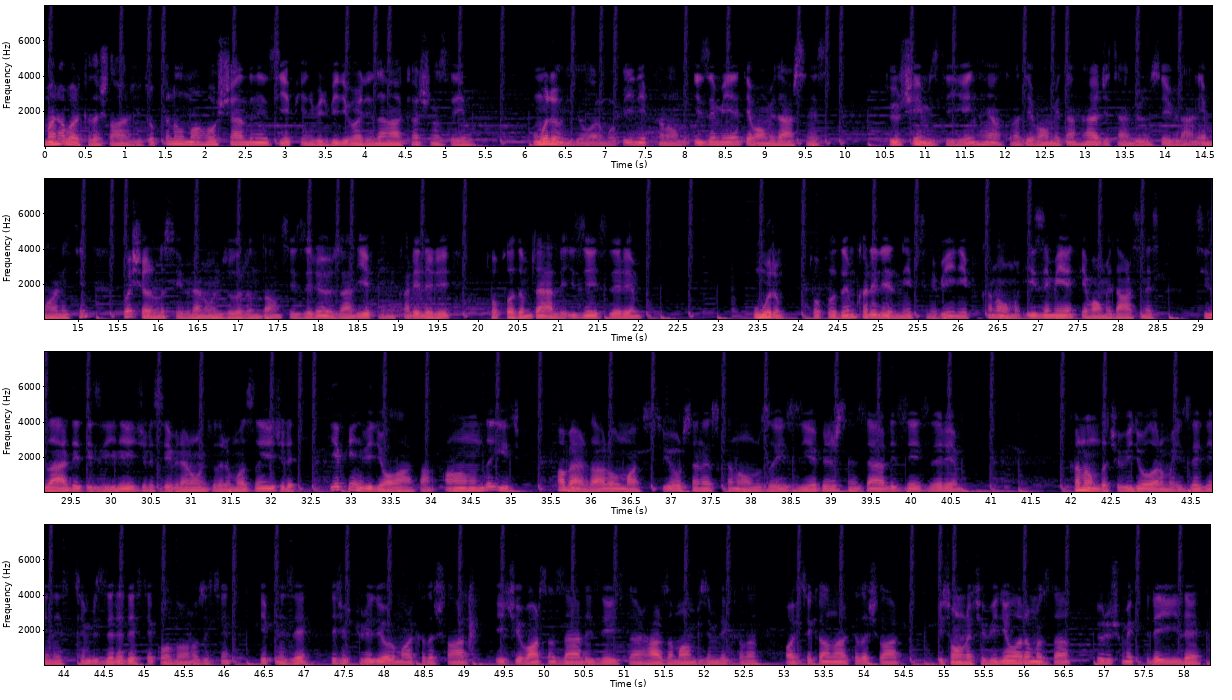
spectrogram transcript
Merhaba arkadaşlar, YouTube kanalıma hoş geldiniz. Yepyeni bir video ile daha karşınızdayım. Umarım videolarımı beğenip kanalımı izlemeye devam edersiniz. Türkçemizde yayın hayatına devam eden her Tencür'ün sevilen emanetin başarılı sevilen oyuncularından sizlere özel yepyeni kareleri topladım değerli izleyicilerim. Umarım topladığım karelerin hepsini beğenip kanalımı izlemeye devam edersiniz. Sizler de diziyle ilgili sevilen oyuncularımızla ilgili yepyeni videolardan anında ilk haberdar olmak istiyorsanız kanalımızı izleyebilirsiniz değerli izleyicilerim. Kanalımdaki videolarımı izlediğiniz için bizlere destek olduğunuz için hepinize teşekkür ediyorum arkadaşlar. İyi ki varsınız değerli izleyiciler. Her zaman bizimle kalın. Hoşçakalın arkadaşlar. Bir sonraki videolarımızda görüşmek dileğiyle.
